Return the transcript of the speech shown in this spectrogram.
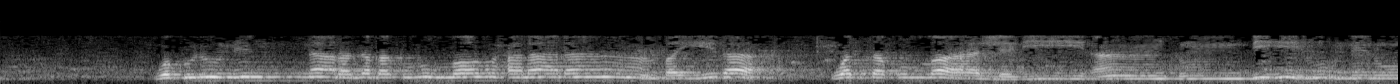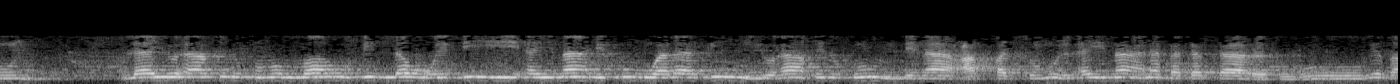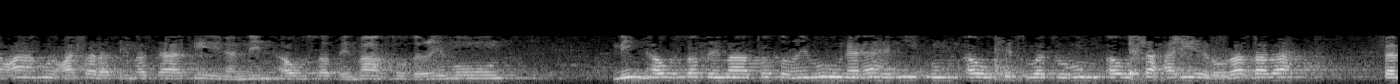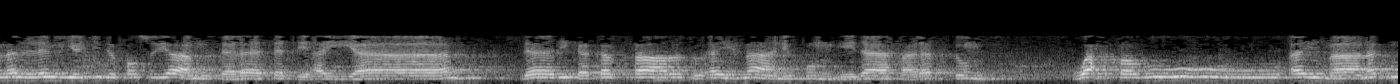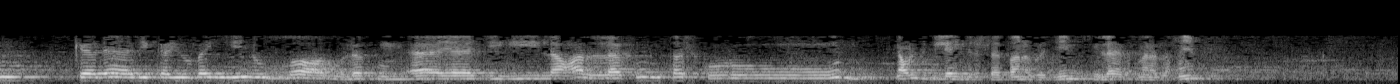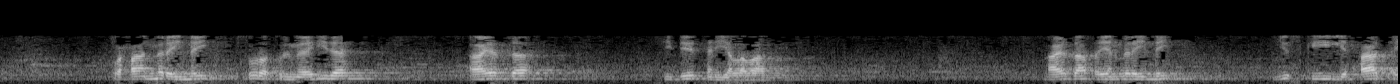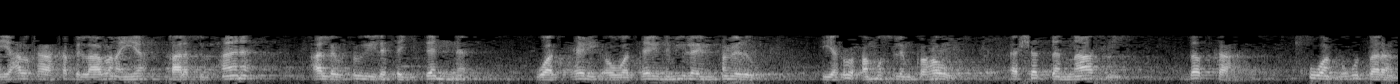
وكلوا مما رزقكم الله حلالا طيبا واتقوا الله الذي أنتم به مؤمنون لا يؤاخذكم الله باللو في أيمانكم ولكن يؤاخذكم بما عقدتم الأيمان فكفارته إطعام عشرة مساكين من أوسط ما تطعمون من أوسط ما تطعمون أهليكم أو كسوتهم أو تحرير رقبة فمن لم يجد فصيام ثلاثة أيام ذلك كفارة أيمانكم إذا حلفتم. واحفظوا أيمانكم كذلك يبين الله لكم آياته لعلكم تشكرون. نعوذ بالله من الشيطان الرجيم. بسم الله الرحمن الرحيم. وحان مريني سورة المائدة آيات سيديت ثانية اللبات آيات أيان مريني يسكي لحاد أي حلقة كبلابنا قال سبحانه قال وحوي لتجدن واتهلي أو واتهلي النبي الله محمد. هي روح مسلم كهو أشد الناس ضدك قوة مقدرا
